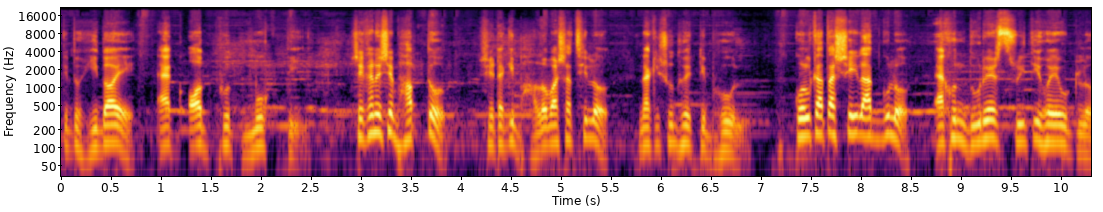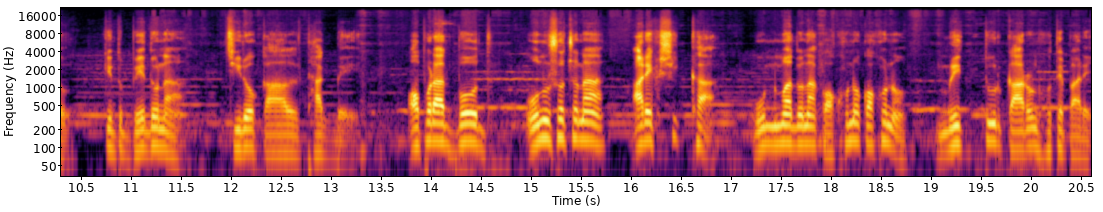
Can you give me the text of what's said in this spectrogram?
কিন্তু হৃদয়ে এক অদ্ভুত মুক্তি। সেখানে সে ভাবত, সেটা কি ভালোবাসা ছিল? নাকি শুধু একটি ভুল? কলকাতার সেই রাতগুলো এখন দূরের স্মৃতি হয়ে উঠল, কিন্তু বেদনা চিরকাল থাকবে। অপরাধ বোধ অনুশোচনা, আরেক শিক্ষা, উন্মাদনা কখনো কখনো মৃত্যুর কারণ হতে পারে।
